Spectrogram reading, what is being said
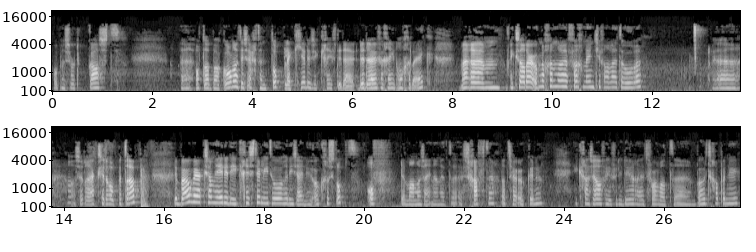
Op een soort kast. op dat balkon. Het is echt een topplekje, dus ik geef de, de duiven geen ongelijk. Maar ehm, ik zal daar ook nog een fragmentje van laten horen. zodra ik ze erop betrap. De bouwwerkzaamheden die ik gisteren liet horen, die zijn nu ook gestopt. Of de mannen zijn aan het uh, schaften, dat zou ook kunnen. Ik ga zelf even de deur uit voor wat uh, boodschappen nu.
